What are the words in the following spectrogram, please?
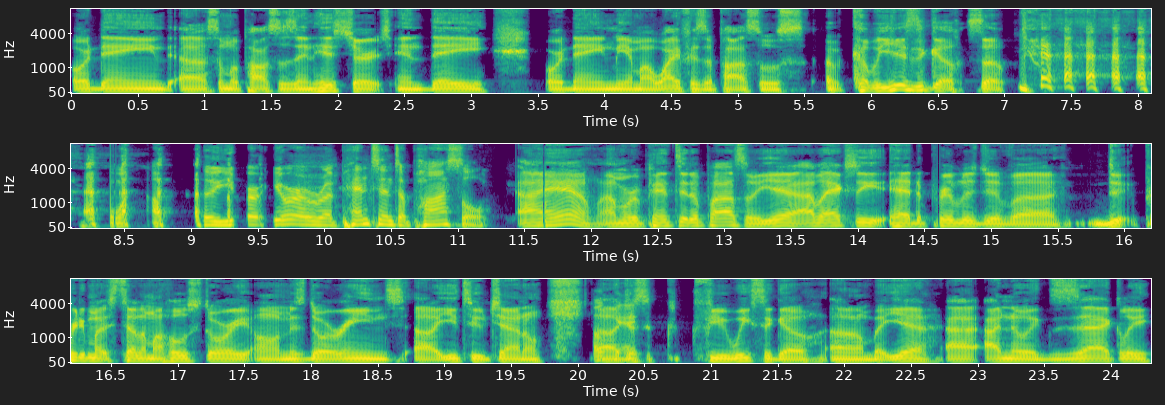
ordained uh, some apostles in his church, and they ordained me and my wife as apostles a couple years ago. So, wow. so you're you're a repentant apostle. I am. I'm a repentant apostle. Yeah, I've actually had the privilege of uh, d- pretty much telling my whole story on Miss Doreen's uh, YouTube channel uh, Okay. just a few weeks ago. Um, but yeah, I, I know exactly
